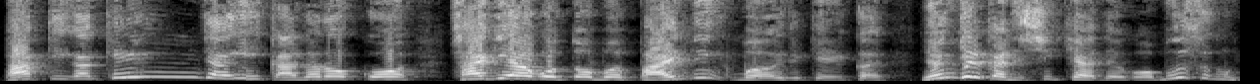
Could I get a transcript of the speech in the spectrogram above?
받기가 굉장히 까다롭고 자기하고 또 뭐 바인딩 뭐 이렇게 그 연결까지 시켜야 되고 무슨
